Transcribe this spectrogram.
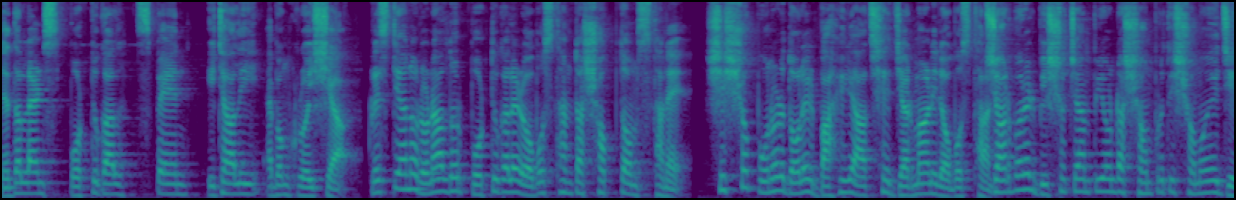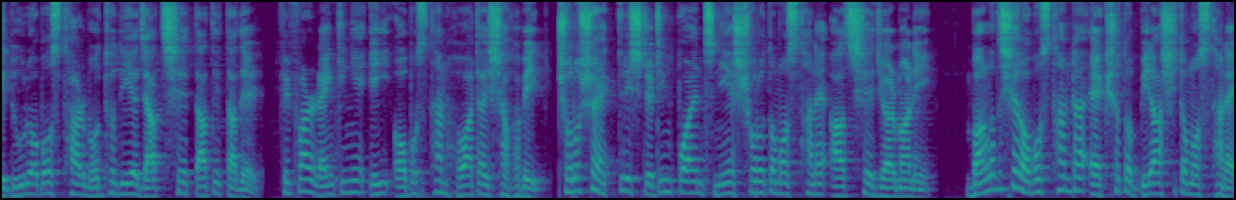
Netherlands, Portugal, Spain, Italy এবং ক্রোয়েশিয়া। ক্রিস্টিয়ানো রোনালদোর পর্তুগালের অবস্থানটা সপ্তম স্থানে। শীর্ষ পনেরো দলের বাহিরে আছে জার্মানির অবস্থান। চারবারের বিশ্ব চ্যাম্পিয়নরা সম্প্রতি সময়ে যে দুরবস্থার মধ্য দিয়ে যাচ্ছে, তাতে তাদের ফিফার র্যাঙ্কিংয়ে এই অবস্থান হওয়াটাই স্বাভাবিক। ষোলোশো একত্রিশ রেটিং পয়েন্ট নিয়ে ষোলোতম স্থানে আছে জার্মানি। বাংলাদেশের অবস্থানটা একশত বিরাশিতম স্থানে,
